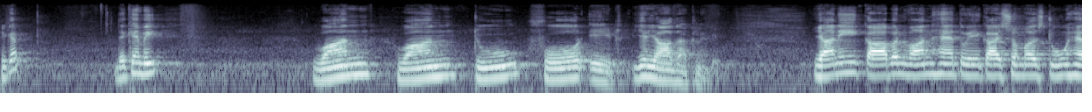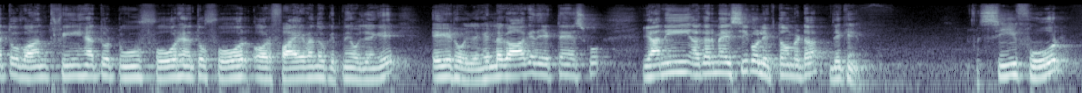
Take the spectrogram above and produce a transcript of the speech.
ठीक है? देखें भाई। One one, two, four, eight. ये याद रख लेंगे यानी कार्बन वन है तो एक आइसोमर्स टू हैं तो वन थ्री हैं तो टू फोर हैं तो फोर और फाइव हैं तो कितने हो जाएँगे? एट हो जाएँगे। लगा के देखते हैं इसको। यानी अगर मैं इसी को लिखता हूँ बेटा, देखें। सी फोर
